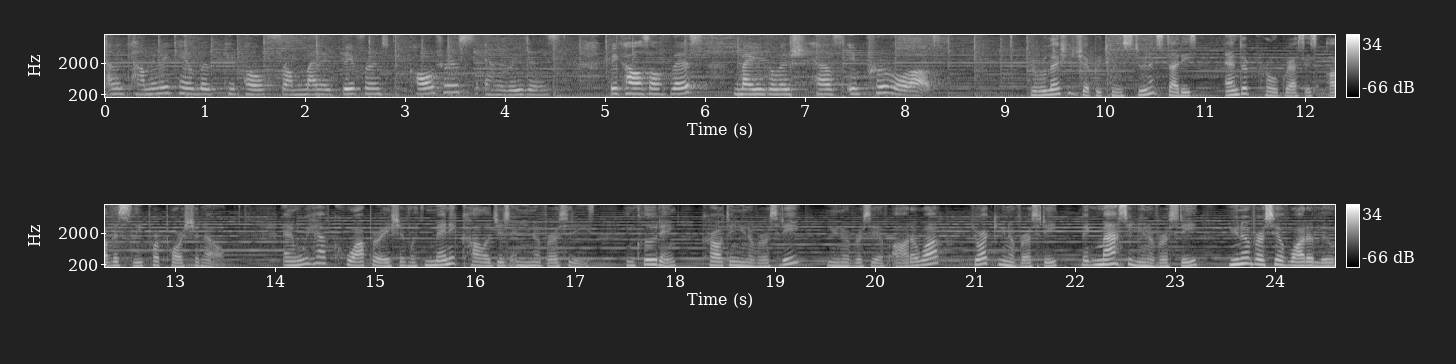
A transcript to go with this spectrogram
and communicate with people from many different cultures and regions. Because of this, my English has improved a lot. The relationship between student studies and their progress is obviously proportional. And we have cooperation with many colleges and universities, including Carleton University, University of Ottawa, York University, McMaster University, University of Waterloo,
